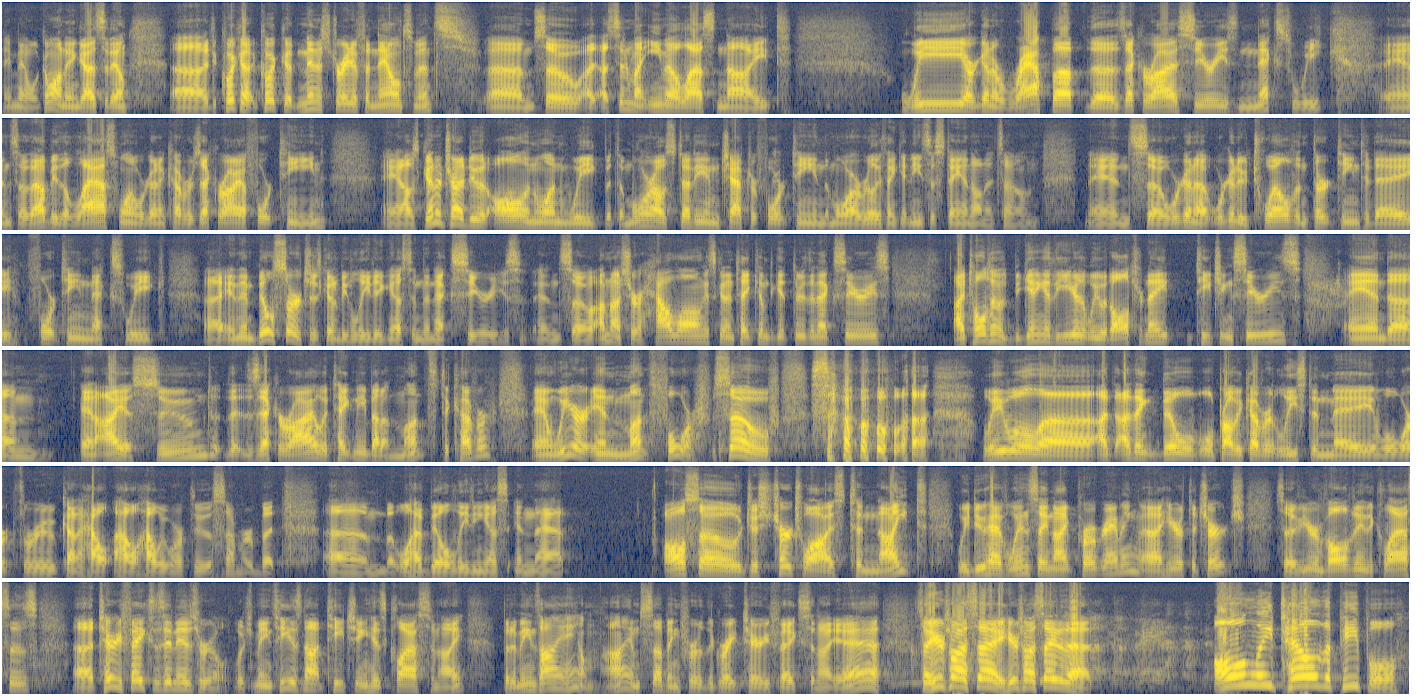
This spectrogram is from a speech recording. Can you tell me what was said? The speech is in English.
Amen. Well, come on in, guys. Sit down. Uh, quick, uh, quick administrative announcements. Um, so I, I sent my email last night. We are going to wrap up the Zechariah series next week, and so that'll be the last one. We're going to cover Zechariah 14. And I was going to try to do it all in one week, but the more I was studying chapter 14, the more I really think it needs to stand on its own. And so we're gonna we're gonna do 12 and 13 today, 14 next week, uh, and then Bill Search is going to be leading us in the next series. And so I'm not sure how long it's going to take him to get through the next series. I told him at the beginning of the year that we would alternate teaching series, and um, and I assumed that Zechariah would take me about a month to cover, and we are in month four. So so. Uh, we will. Uh, I, I, think Bill will, will, probably cover at least in May, and we'll work through kind of how, how, how we work through the summer. But um, but we'll have Bill leading us in that. Also, just church wise, tonight we do have Wednesday night programming uh, here at the church. So if you're involved in any of the classes, uh, Terry Fakes is in Israel, which means he is not teaching his class tonight but it means I am. I am subbing for the great Terry Fakes tonight. Yeah. So here's what I say. Here's what I say to that. Only tell the people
